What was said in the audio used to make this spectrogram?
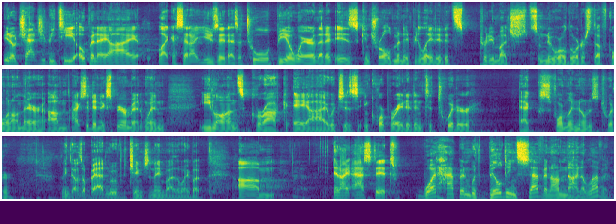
You know, ChatGPT, OpenAI, like I said, I use it as a tool. Be aware that it is controlled, manipulated. It's pretty much some New World Order stuff going on there. Um, I actually did an experiment when Elon's Grok AI, which is incorporated into Twitter X, formerly known as Twitter, I think that was a bad move to change the name, by the way. But, um, and I asked it, what happened with Building 7 on 9 11?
